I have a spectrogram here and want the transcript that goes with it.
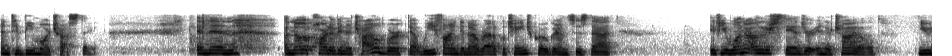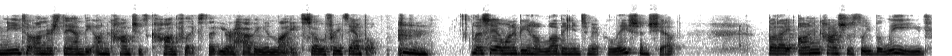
and to be more trusting. And then another part of inner child work that we find in our radical change programs is that if you want to understand your inner child, you need to understand the unconscious conflicts that you're having in life. So, for example, let's say I want to be in a loving, intimate relationship, but I unconsciously believe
